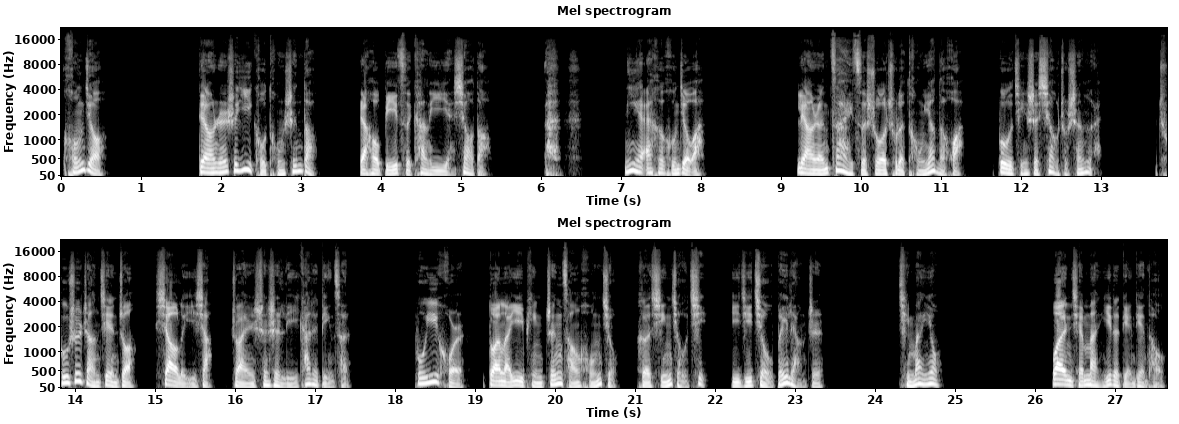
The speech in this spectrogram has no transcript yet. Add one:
红酒。”两人是异口同声道，然后彼此看了一眼，笑道：“ 你也爱喝红酒啊？”两人再次说出了同样的话，不禁是笑出声来。厨师长见状。笑了一下，转身是离开了顶层。不一会儿，端来一瓶珍藏红酒和醒酒器，以及酒杯两只，请慢用。万钱满意的点点头，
